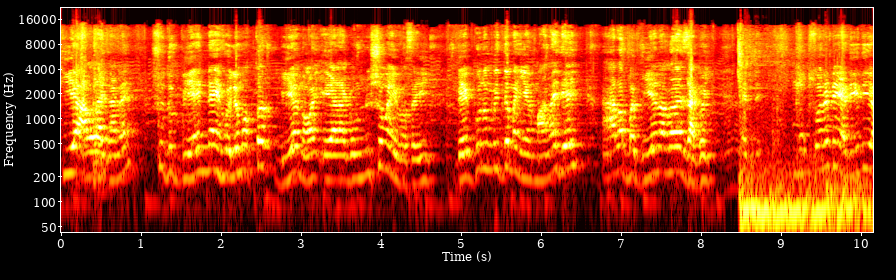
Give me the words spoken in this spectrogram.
কি আল্লাহ জানে? শুধু বিয়ে নাই হইলে মত বিয়ে নয় এর আগে উনিশশো মাই বসে এই মধ্যে মাইয়া মানাই দেয়। আর আব্বা বিয়ে না করে যাগই। সরে নিয়ে দিয়ে দিয়ে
